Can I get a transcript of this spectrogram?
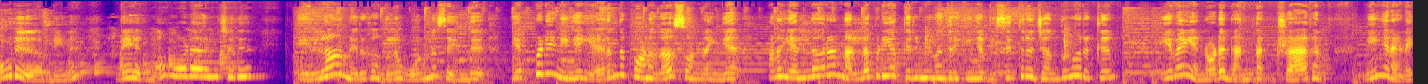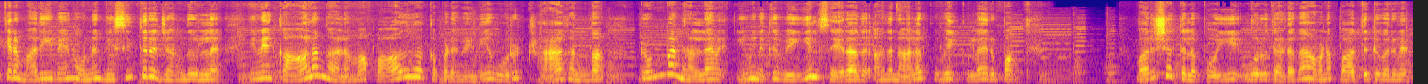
ஓடு அப்படின்னு வேகமா ஓட ஆரம்பிச்சது. எல்லா மிருகங்களும் ஒன்று சேர்ந்து எப்படி நீங்க இறந்து போனதா சொன்னீங்க? ஆனா எல்லாரும் நல்லபடியா திரும்பி வந்திருக்கீங்க. விசித்திர ஜந்துவும் இருக்கு. இவன் என்னோட நண்பன் டிராகன். நீங்க நினைக்கிற மாதிரி இவன் ஒன்று விசித்திர ஜந்து இல்லை. இவன் காலங்காலமா பாதுகாக்கப்பட வேண்டிய ஒரு டிராகன் தான். ரொம்ப நல்லவன். இவனுக்கு வெயில் சேராது. அதனால குகைக்குள்ள இருப்பான். வருஷத்துல போய் ஒரு தடவை அவனை பார்த்துட்டு வருவேன்.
